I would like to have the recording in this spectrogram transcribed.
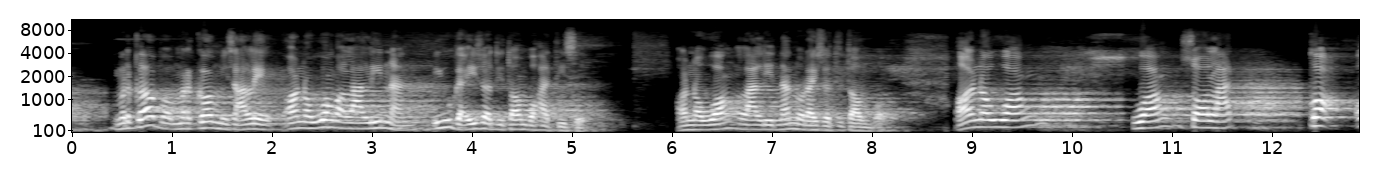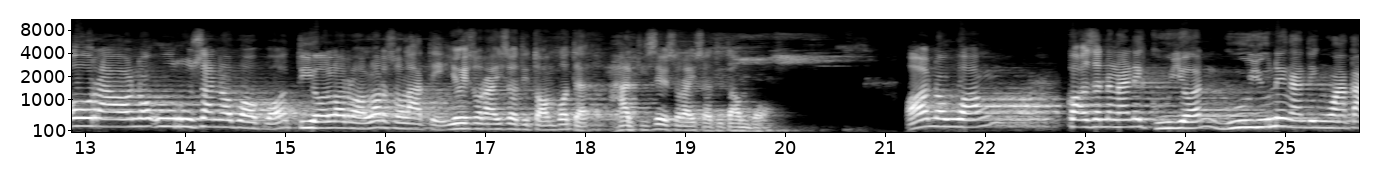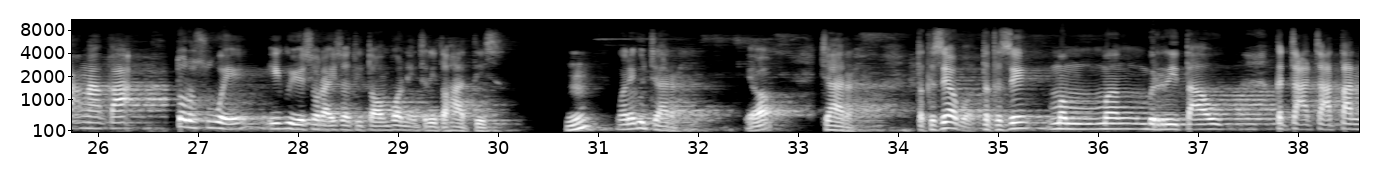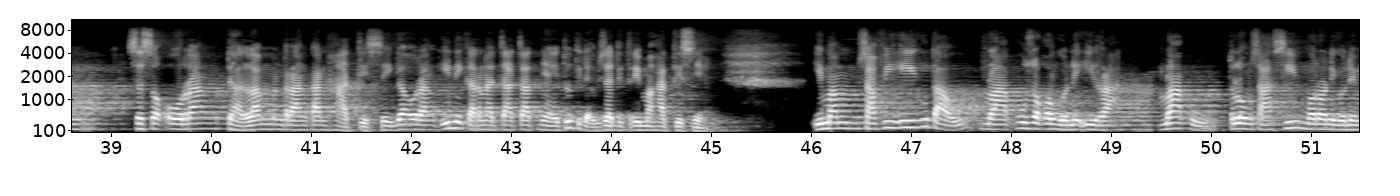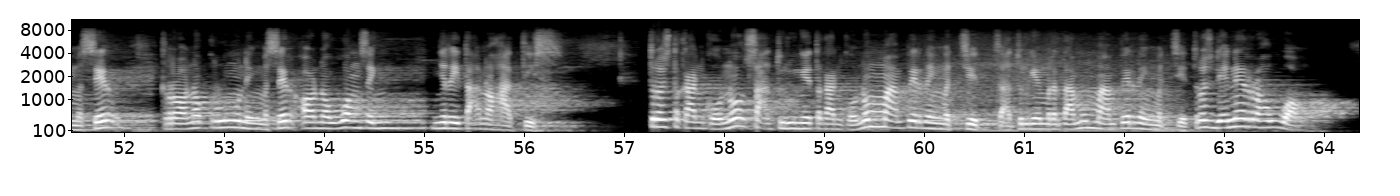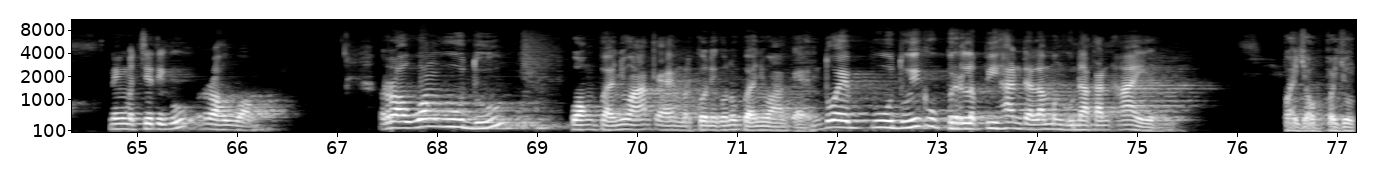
Mergo apa? Mergo misale ana wong kok lalinan, iku gak iso ditampa hadise. Ana wong lalinan ora iso ditampa. Ana wong wong salat kok ora ana urusan apa-apa, diolor-olor salate, ya wis ora iso ditampa hadise wis ora iso ditampa. Ana wong kok senengane guyon, guyune nganti ngakak-ngakak tur suwe, iku ya ora iso ditampa nek cerita hadis. Hmm? Ngono iku jarah. Ya, jarah. Tegese apa? Tegese memberitahu kecacatan seseorang dalam menerangkan hadis sehingga orang ini karena cacatnya itu tidak bisa diterima hadisnya. Imam Syafi'i ku tahu melaku saka nggone Irak, melaku telung sasi mara ning Mesir krana krungu ning Mesir ana wong sing nyeritakno hadis. Terus tekan kono, saat durunge tekan kono mampir neng masjid. Saat durunge mertamu mampir neng masjid. Terus ini roh wong. Neng masjid itu roh wong. Roh wong wudu, wong banyu akeh, mergo kono banyu akeh. Entuke wudu iku berlebihan dalam menggunakan air. Bayo bayo.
